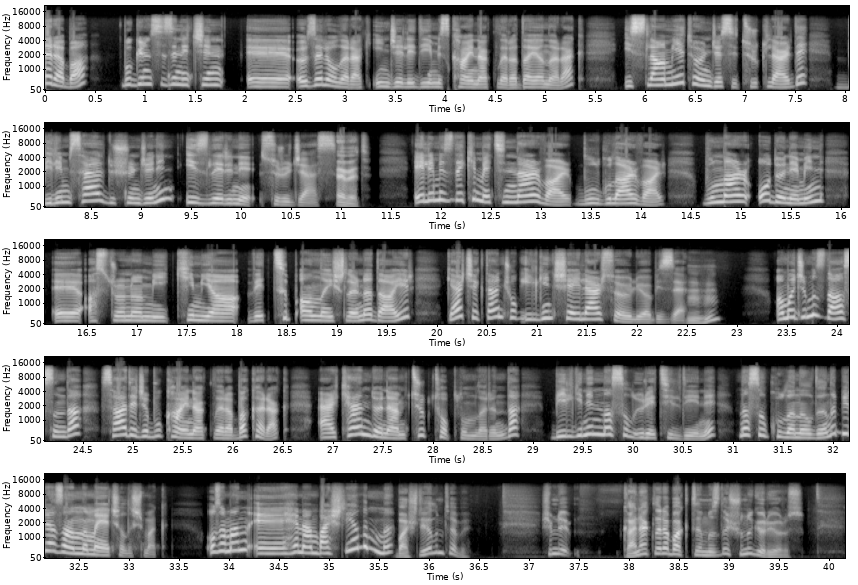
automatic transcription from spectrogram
Merhaba, bugün sizin için eee, özel olarak incelediğimiz kaynaklara dayanarak İslamiyet öncesi Türklerde bilimsel düşüncenin izlerini süreceğiz. Evet, Elimizdeki metinler var, bulgular var. Bunlar o dönemin eee, astronomi, kimya ve tıp anlayışlarına dair gerçekten çok ilginç şeyler söylüyor bize. hı hı. Amacımız da aslında sadece bu kaynaklara bakarak erken dönem Türk toplumlarında bilginin nasıl üretildiğini, nasıl kullanıldığını biraz anlamaya çalışmak. O zaman eee, hemen başlayalım mı? Başlayalım tabii. Şimdi kaynaklara baktığımızda şunu görüyoruz.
